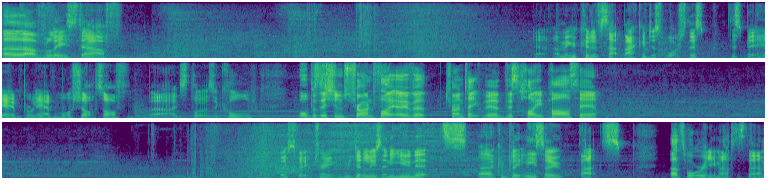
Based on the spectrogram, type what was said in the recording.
Lovely stuff. Yeah, I mean, we could have sat back and just watched this this bit here and probably had more shots off, but I just thought it was a cool, cool position to try and fight over, try and take the this high pass here. Close victory. We didn't lose any units uh, completely, so that's that's what really matters there.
